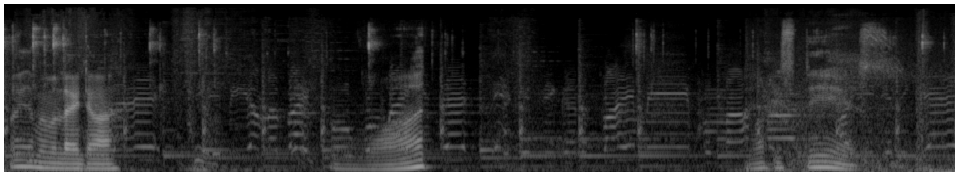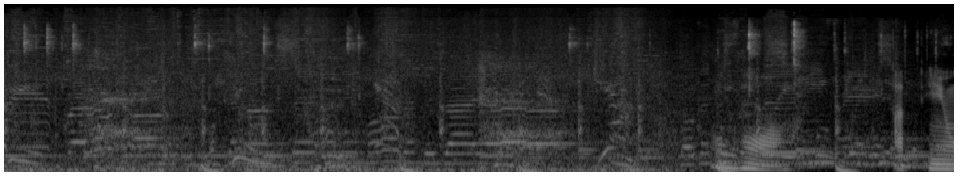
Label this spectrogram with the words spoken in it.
เฮ้ยทำไมมันแรงจังอะ What What is this โอ้โห ตัดฮิว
